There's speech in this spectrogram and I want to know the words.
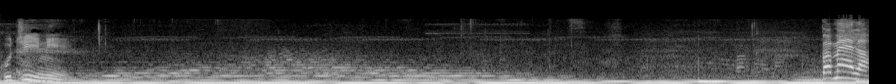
Cugini. Pamela.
